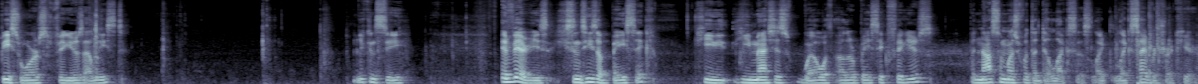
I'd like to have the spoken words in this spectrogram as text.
Beast Wars figures at least. You can see it varies. Since he's a basic, he he matches well with other basic figures, but not so much with the deluxes, like like Cybertruck here.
